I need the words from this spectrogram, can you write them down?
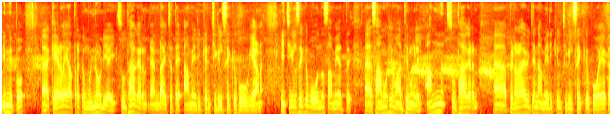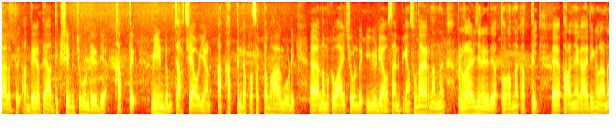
ഇന്നിപ്പോൾ കേരള യാത്രയ്ക്ക് മുന്നോടിയായി സുധാകരൻ രണ്ടാഴ്ചത്തെ അമേരിക്കൻ ചികിത്സയ്ക്ക് പോവുകയാണ്. ഈ ചികിത്സയ്ക്ക് പോകുന്ന സമയത്ത് സാമൂഹ്യ മാധ്യമങ്ങളിൽ അന്ന് സുധാകരൻ പിണറായി വിജയൻ അമേരിക്കയിൽ ചികിത്സയ്ക്ക് പോയ കാലത്ത് അദ്ദേഹത്തെ അധിക്ഷേപിച്ചുകൊണ്ട് എഴുതിയ കത്ത് വീണ്ടും ചർച്ചയാവുകയാണ്. ആ കത്തിന്റെ പ്രസക്ത ഭാഗം കൂടി നമുക്ക് വായിച്ചുകൊണ്ട് ഈ വീഡിയോ അവസാനിപ്പിക്കാം. സുധാകരൻ അന്ന് പിണറായി വിജയൻ എഴുതിയ തുറന്ന കത്തിൽ പറഞ്ഞ കാര്യങ്ങളാണ്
